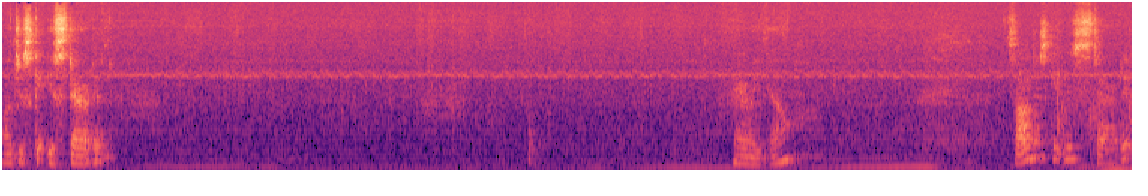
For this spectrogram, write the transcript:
I'll just get you started. There we go. So I'll just get you started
